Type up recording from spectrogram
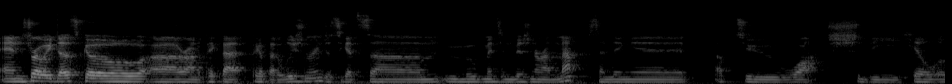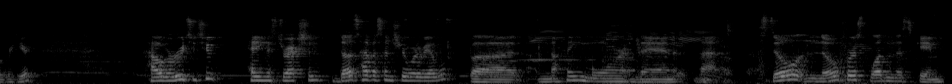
and Zeroe does go uh, around to pick that, pick up that illusion rune just to get some movement and vision around the map, sending it up to watch the hill over here. However, Rootitoot heading this direction. Does have a Sentry Ward available, but nothing more than that. Still no First Blood in this game.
